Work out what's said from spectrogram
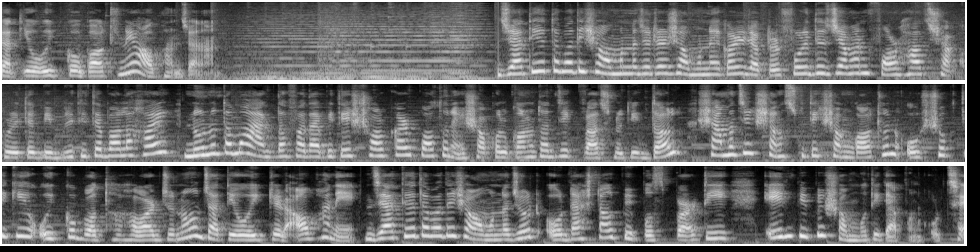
জাতীয় ঐক্য গঠনে আহ্বান জানান। জাতীয়তাবাদী সমন্বয় জোটের সমন্বয়কারী ডক্টর ফরিদুজ্জামান ফরহাদ স্বাক্ষরিত বিবৃতিতে বলা হয়, ন্যূনতম এক দফা দাবিতে সরকার পতনে সকল গণতান্ত্রিক রাজনৈতিক দল, সামাজিক সাংস্কৃতিক সংগঠন ও শক্তিকে ঐক্যবদ্ধ হওয়ার জন্য জাতীয় ঐক্যের আহ্বানে জাতীয়তাবাদী সমন্বয় জোট ও ন্যাশনাল পিপলস পার্টি, এনপিপি সম্মতি জ্ঞাপন করছে।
